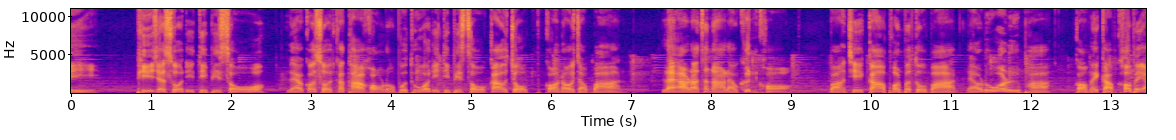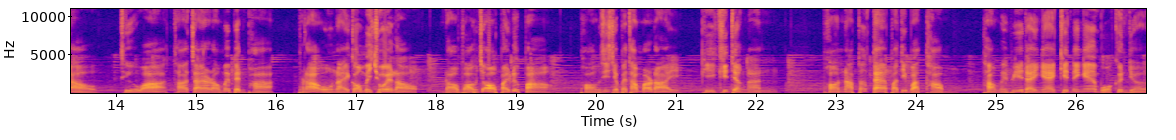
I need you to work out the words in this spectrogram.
มี พี่จะสวดอิติปิโส แล้วก็สวดคาถาของหลวงปู่ทวดอิติปิโส9จบก่อนออกจากบ้าน และอารัธนาแล้วขึ้นคอ บางทีก้าวพ้นประตูบ้านแล้วรู้ว่าลืมพระก็ไม่กลับเข้าไปเอา ถือว่าถ้าใจเราไม่เป็นพระพระองค์ไหนก็ไม่ช่วยเรา เราพร้อมจะออกไปหรือเปล่า พร้อมที่จะไปทำอะไร พี่คิดอย่างนั้น พอนับตั้งแต่ปฏิบัติธรรมทำให้พี่ได้แง่คิดในแง่บวกขึ้นเยอะ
